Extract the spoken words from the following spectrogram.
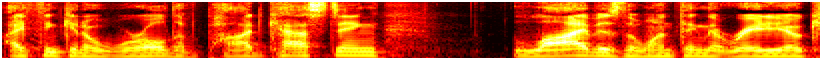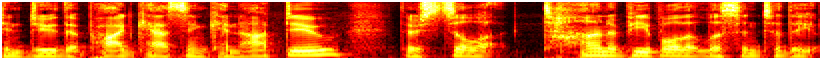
I think in a world of podcasting, live is the one thing that radio can do that podcasting cannot do. There's still a ton of people that listen to the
